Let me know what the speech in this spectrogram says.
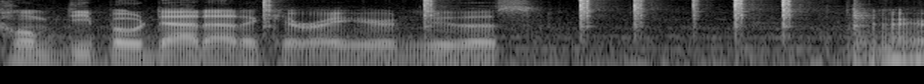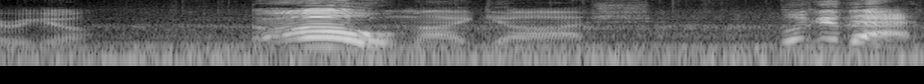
Home Depot dad etiquette right here to do this. All right, here we go. Oh my gosh. Look at that.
